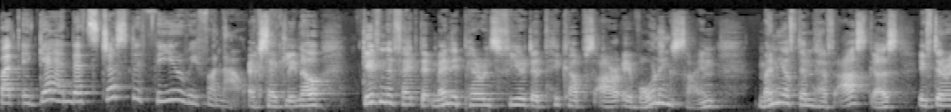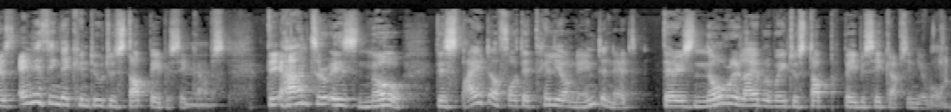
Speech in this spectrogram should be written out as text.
But again, that's just a theory for now. Exactly. Now, given the fact that many parents fear that hiccups are a warning sign, many of them have asked us if there is anything they can do to stop baby's mm. hiccups. The answer is no. Despite of what they tell you on the internet, there is no reliable way to stop baby's hiccups in your womb.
